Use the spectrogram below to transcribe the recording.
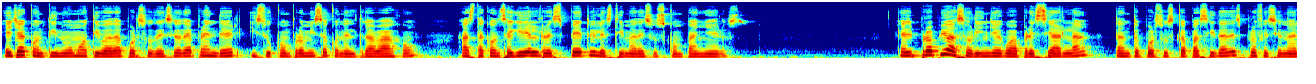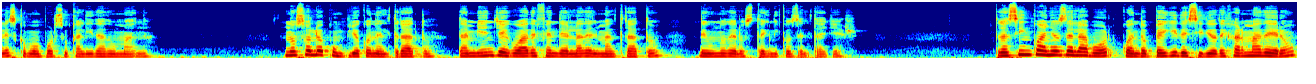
ella continuó motivada por su deseo de aprender y su compromiso con el trabajo, hasta conseguir el respeto y la estima de sus compañeros. El propio Azorín llegó a apreciarla tanto por sus capacidades profesionales como por su calidad humana. No solo cumplió con el trato, también llegó a defenderla del maltrato de uno de los técnicos del taller. Tras cinco años de labor, cuando Peggy decidió dejar Madero,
